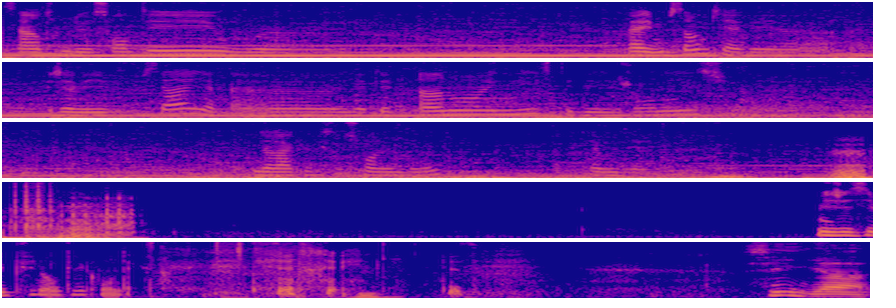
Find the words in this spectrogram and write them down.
c'est un truc de santé ou. Euh, enfin, il me semble qu'il y avait. Euh, j'avais vu ça il y a, a peut-être un an et demi, c'était des journées sur de réflexion sur le bruit. Ça vous dit Mais je sais plus dans quel contexte. si, il y a.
